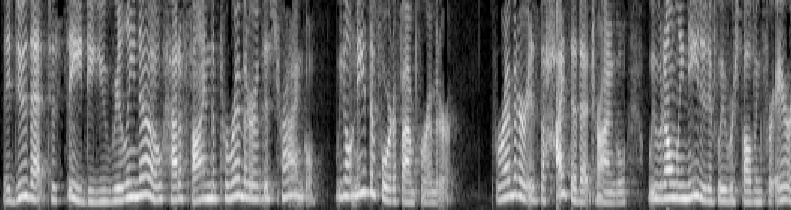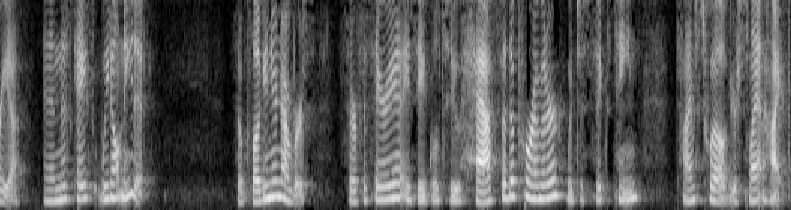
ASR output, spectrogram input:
They do that to see, do you really know how to find the perimeter of this triangle? We don't need the 4 to find perimeter. Perimeter is the height of that triangle. We would only need it if we were solving for area. And in this case, we don't need it. So plug in your numbers. Surface area is equal to half of the perimeter, which is 16, times 12, your slant height.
